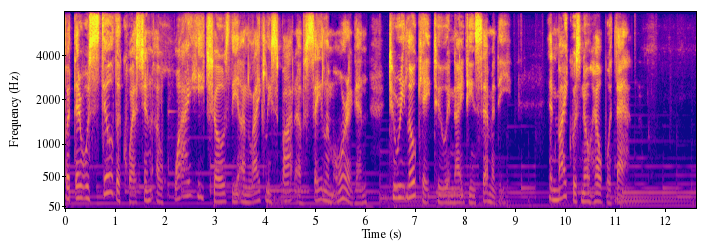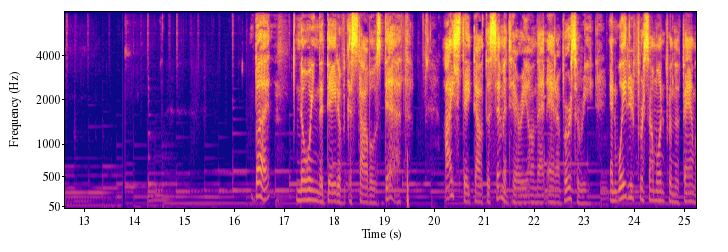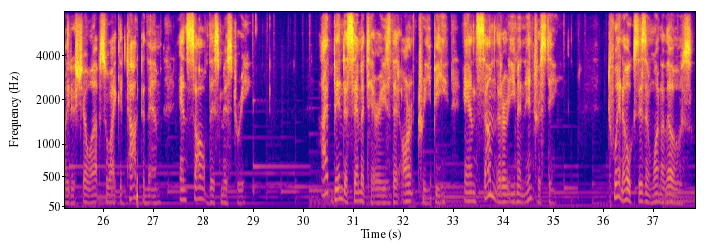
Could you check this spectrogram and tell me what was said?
But there was still the question of why he chose the unlikely spot of Salem, Oregon to relocate to in 1970. And Mike was no help with that. But, knowing the date of Gustavo's death, I staked out the cemetery on that anniversary and waited for someone from the family to show up so I could talk to them and solve this mystery. I've been to cemeteries that aren't creepy and some that are even interesting. Twin Oaks isn't one of those.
